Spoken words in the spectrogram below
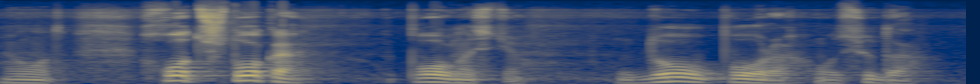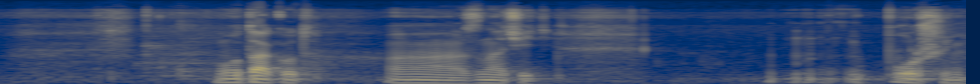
Вот. Ход штока полностью до упора, вот сюда. Вот так вот, э, значит, поршень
